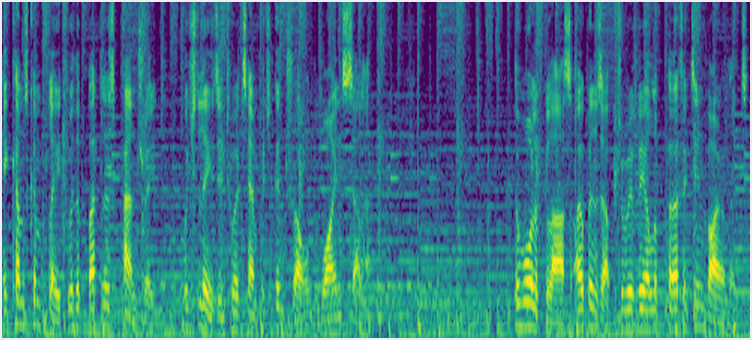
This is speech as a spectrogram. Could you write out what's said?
it comes complete with a butler's pantry which leads into a temperature controlled wine cellar. The wall of glass opens up to reveal the perfect environment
